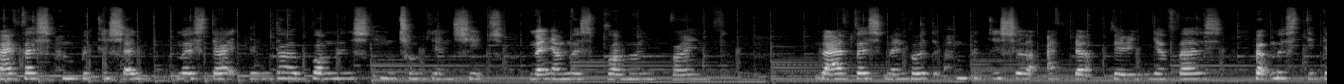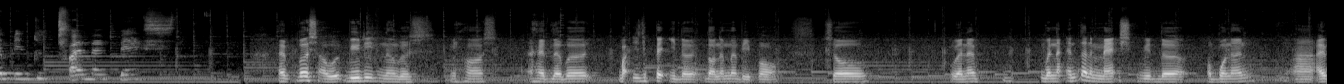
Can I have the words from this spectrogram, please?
my first competition was that in the Women's Championships when I was Women 5. When I first went for the competition, I felt very nervous, but was determined to try my best. At first, I was really nervous because I had never participated in the tournament before. So when I when I entered the match with the opponent, uh, I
